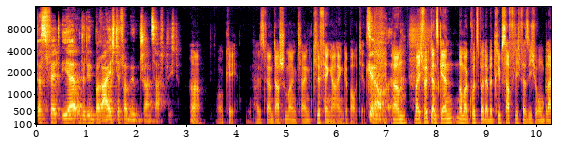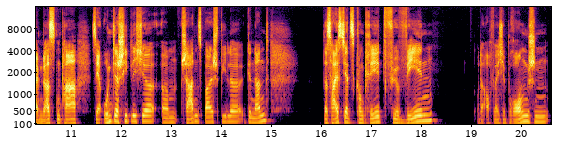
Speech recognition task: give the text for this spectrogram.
Das fällt eher unter den Bereich der Vermögensschadenshaftpflicht. Ah, okay. Das heißt, wir haben da schon mal einen kleinen Cliffhanger eingebaut jetzt. Genau. Ähm, weil ich würde ganz gern noch mal kurz bei der Betriebshaftpflichtversicherung bleiben. Du hast ein paar sehr unterschiedliche ähm, Schadensbeispiele genannt. Das heißt jetzt konkret, für wen oder auch welche Branchen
